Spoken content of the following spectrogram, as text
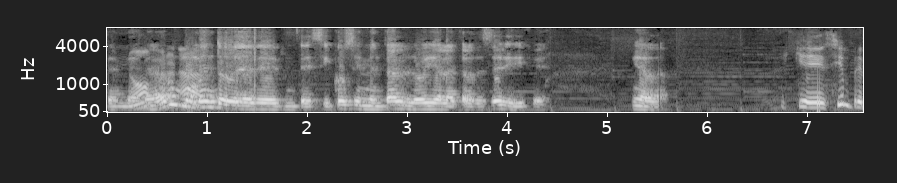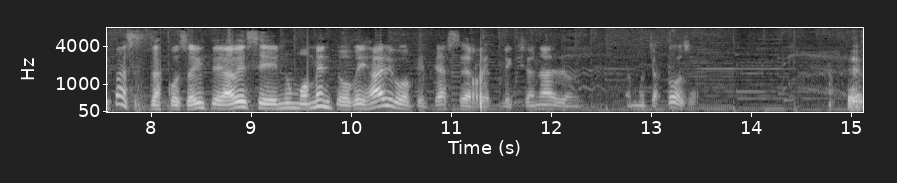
En, No, en para algún nada. momento de, de- de psicosis mental lo oí al atardecer y dije, mierda. Es que siempre pasa esas cosas, ¿viste? A veces en un momento ves algo que te hace reflexionar en, muchas cosas. Eh,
